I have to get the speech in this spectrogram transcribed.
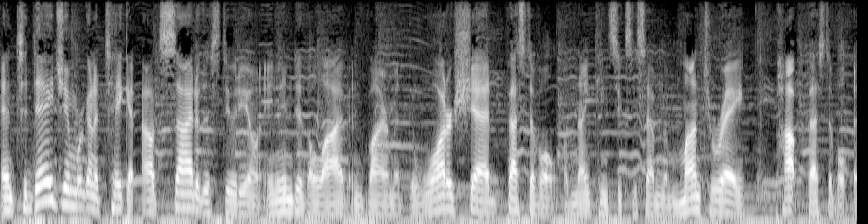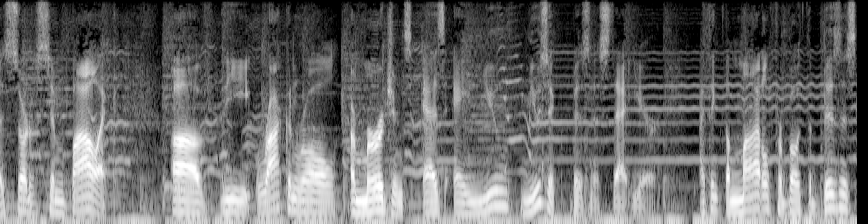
And today, Jim, we're going to take it outside of the studio and into the live environment. The Watershed Festival of 1967, the Monterey Pop Festival, is sort of symbolic of the rock and roll emergence as a new music business that year. I think the model for both the business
